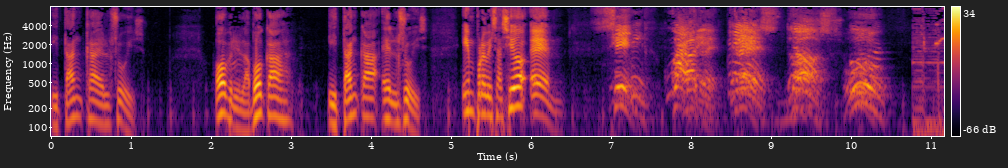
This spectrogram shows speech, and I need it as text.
i tanca els ulls. Obri la boca i tanca els ulls. Improvisació en 5, 4, 3, 2, 1...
